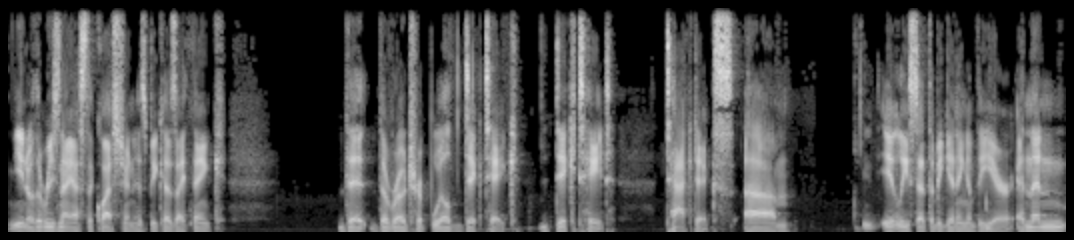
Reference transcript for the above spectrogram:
you know the reason I asked the question is because I think that the road trip will dictate dictate tactics. Um, at least at the beginning of the year, and then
